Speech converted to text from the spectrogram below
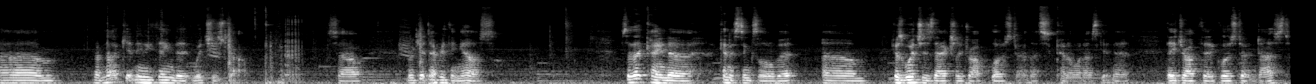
Um, I'm not getting anything that witches drop. So we're getting everything else. So that kind of kind of stinks a little bit. Because um, witches actually drop glowstone. That's kind of what I was getting at. They drop the glowstone dust,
